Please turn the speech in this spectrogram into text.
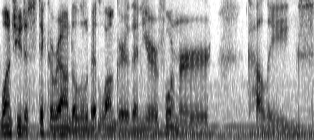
want you to stick around a little bit longer than your former colleagues.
